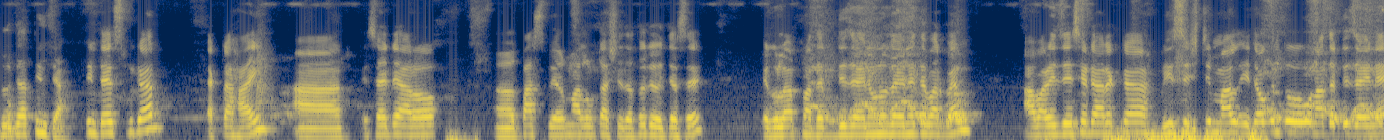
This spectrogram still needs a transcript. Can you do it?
দুইটা, তিনটা তিনটা স্পিকার একটা হাই আর এই সাইডে আরও পাঁচ পেয়ার মাল উল্টা সেটা তৈরি হইতেছে। এগুলো আপনাদের ডিজাইন অনুযায়ী নিতে পারবেন। আবার এই যে সেটা আরেকটা ভি সিস্টেম মাল, এটাও কিন্তু ওনাদের ডিজাইনে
